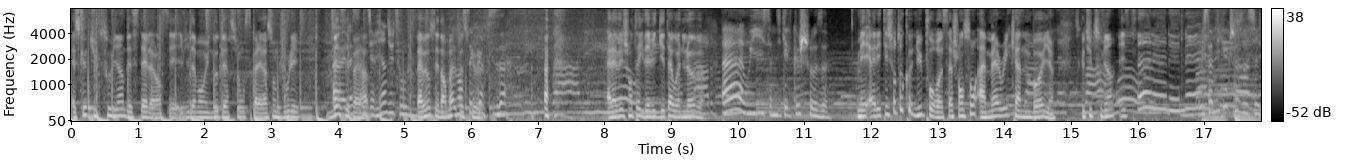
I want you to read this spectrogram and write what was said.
Est-ce que tu te souviens d'Estelle? Alors, c'est évidemment une autre version, c'est pas la version que je voulais. Mais Euh, c'est pas ça me dit rien du tout. Bah non, c'est normal parce c'est que comme ça. elle avait chanté avec David Guetta One Love. Ah oui, ça me dit quelque chose. Mais elle était surtout connue pour euh, sa chanson American Boy. Est-ce que tu te souviens? Et- ça me dit quelque chose aussi.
